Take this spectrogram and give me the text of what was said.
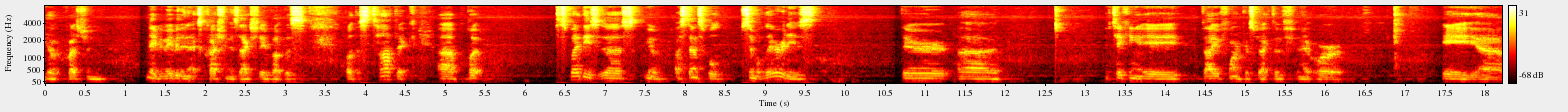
you, have a question. Maybe, maybe the next question is actually about this about this topic. Uh, but despite these, uh, you know, ostensible similarities, they're uh, taking a value form perspective or a, uh,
